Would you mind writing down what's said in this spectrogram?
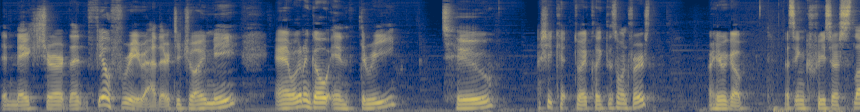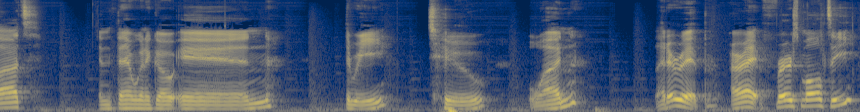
then make sure, then feel free rather to join me. And we're gonna go in three, two, actually, do I click this one first? All right, here we go. Let's increase our slots. And then we're gonna go in three, two, one. Let it rip. All right, first multi.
